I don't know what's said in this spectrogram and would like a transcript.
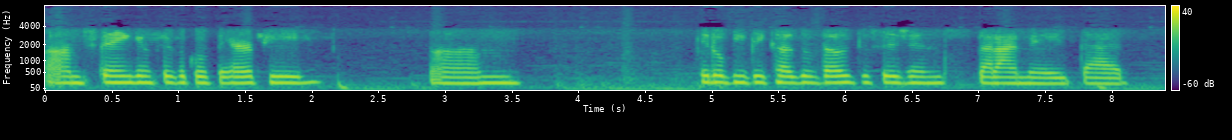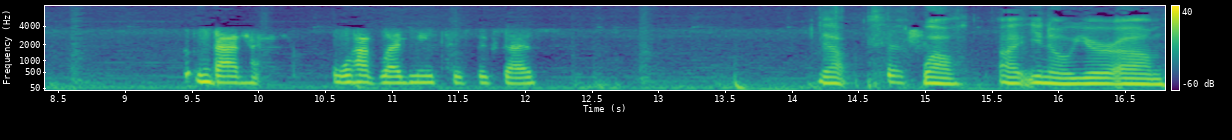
um, staying in physical therapy. Um, it'll be because of those decisions that I made that that will have led me to success. Yeah. Well, uh, you know, you're um,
